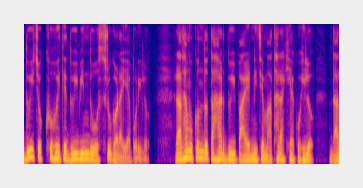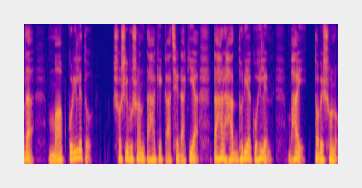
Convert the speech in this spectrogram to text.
দুই চক্ষু হইতে দুই বিন্দু অশ্রু গড়াইয়া পড়িল। রাধামুকুন্দ তাহার দুই পায়ের নিচে মাথা রাখিয়া কহিল, দাদা, মাপ করিলে তো? শশীভূষণ তাহাকে কাছে ডাকিয়া তাহার হাত ধরিয়া কহিলেন, ভাই তবে শোনো,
